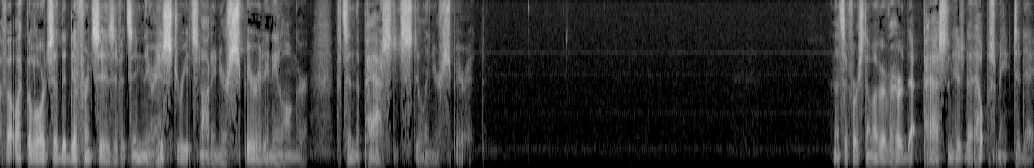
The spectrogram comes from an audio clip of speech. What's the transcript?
I felt like the Lord said the difference is if it's in your history, it's not in your spirit any longer. If it's in the past, it's still in your spirit. And that's the first time I've ever heard that past and his that helps me today.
